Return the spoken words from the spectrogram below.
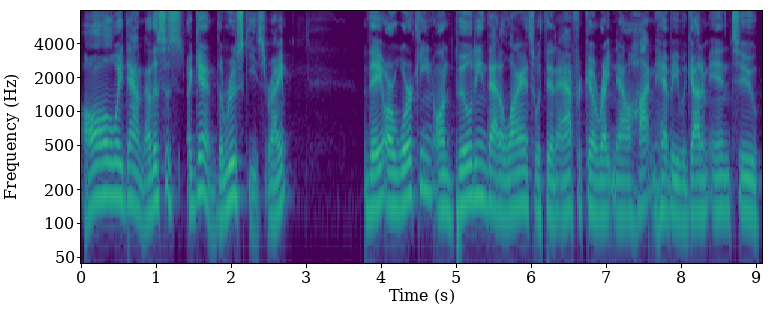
all the way down. Now, this is, again, the Ruskies, right? They are working on building that alliance within Africa right now, hot and heavy. We got them into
